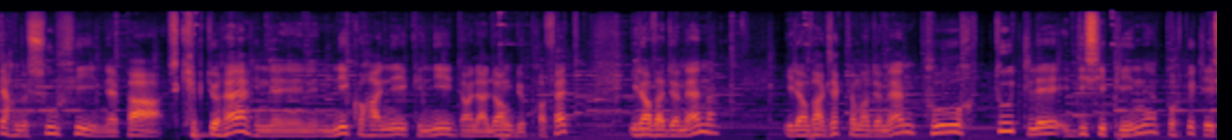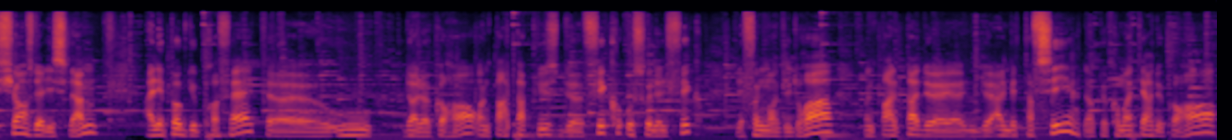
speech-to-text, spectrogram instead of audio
terme soufi n'est pas scripturaire, il n'est ni coranique ni dans la langue du prophète, il en va de même, il en va exactement de même pour toutes les disciplines, pour toutes les sciences de l'islam. À l'époque du prophète, euh, ou dans le Coran, on ne parle pas plus de fiqh ou sul al-fiqh, les fondements du droit, on ne parle pas de, de al-tafsir, donc le commentaire du Coran,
